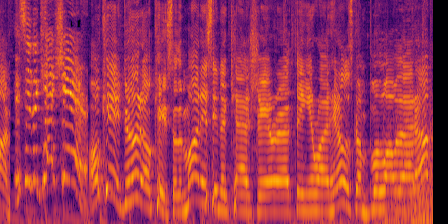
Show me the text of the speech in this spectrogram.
on. It's in the cashier. Okay, dude. Okay, so the money's in the cashier uh, thingy right here. Let's go blow that up.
